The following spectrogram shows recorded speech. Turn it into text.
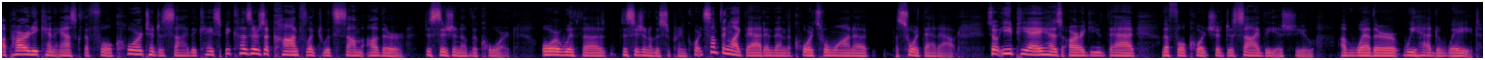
a party can ask the full court to decide the case because there's a conflict with some other decision of the court or with a decision of the Supreme Court, something like that, and then the courts will want to sort that out. So EPA has argued that the full court should decide the issue of whether we had to wait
